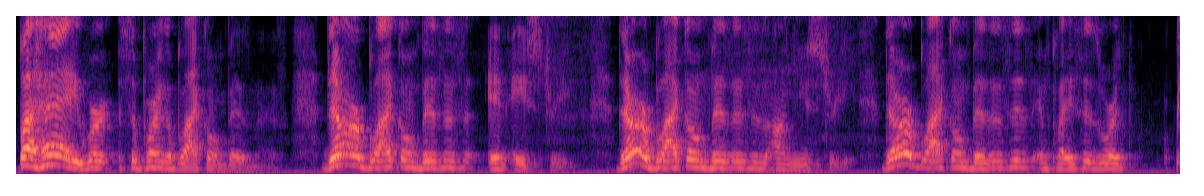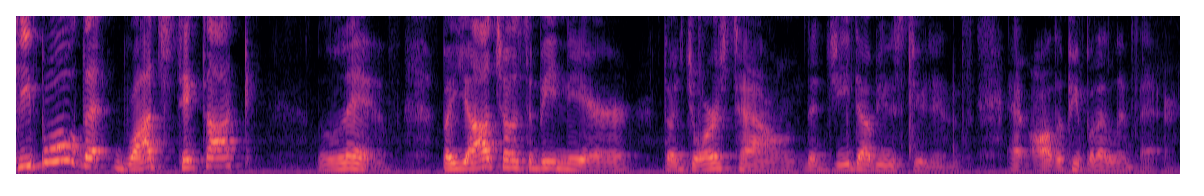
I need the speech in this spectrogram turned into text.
but hey, we're supporting a black-owned business. There are black-owned businesses in H Street. There are black-owned businesses on U Street. There are black-owned businesses in places where people that watch TikTok live, but y'all chose to be near the Georgetown, the GW students, and all the people that live there.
